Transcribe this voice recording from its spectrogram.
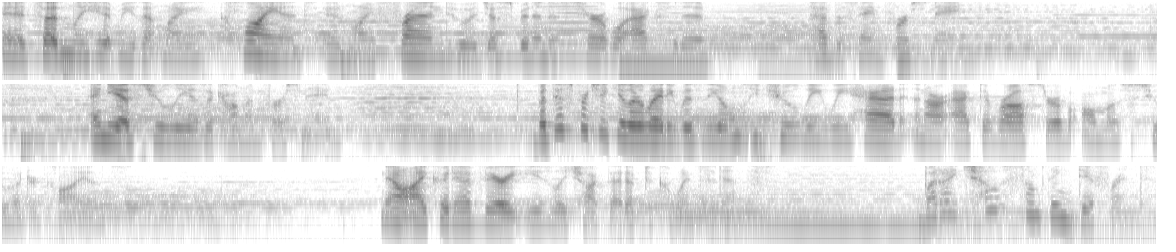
And it suddenly hit me that my client and my friend who had just been in this terrible accident had the same first name. And yes, Julie is a common first name. But this particular lady was the only Julie we had in our active roster of almost 200 clients. Now, I could have very easily chalked that up to coincidence, but I chose something different.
